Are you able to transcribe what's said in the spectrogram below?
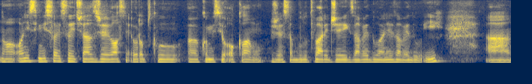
No, oni si mysleli celý čas, že vlastne Európsku e, komisiu oklamu, že sa budú tváriť, že ich zavedú a nezavedú ich. A e,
